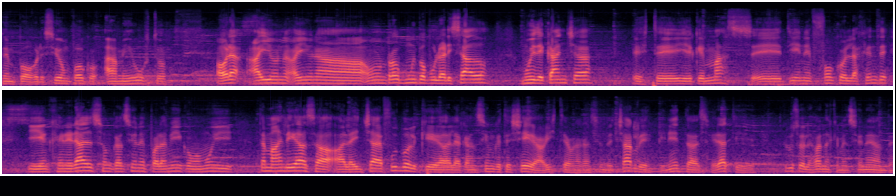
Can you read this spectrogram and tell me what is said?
empobreció un poco, a mi gusto. Ahora hay un, hay un rock muy popularizado, muy de cancha, este, y el que más eh, tiene foco en la gente, y en general son canciones para mí como muy están más ligadas a, la hinchada de fútbol que a la canción que te llega, ¿viste? A una canción de Charlie, Spinetta, de Cerati, incluso de las bandas que mencioné antes.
